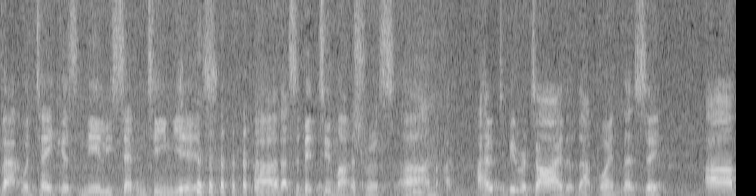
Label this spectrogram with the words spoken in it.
that would take us nearly 17 years. uh, that's a bit too much for us. Uh, I'm, I hope to be retired at that point. Let's see. Um,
